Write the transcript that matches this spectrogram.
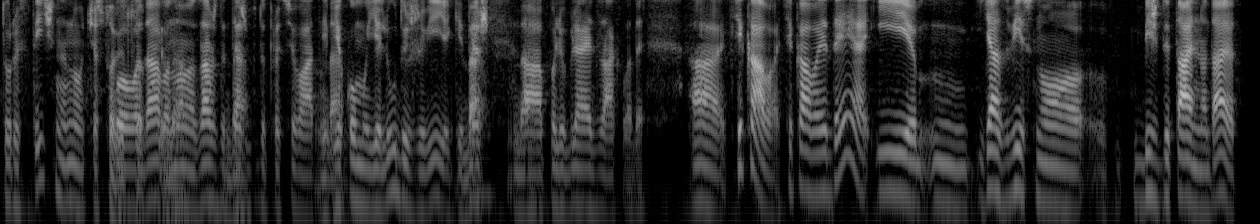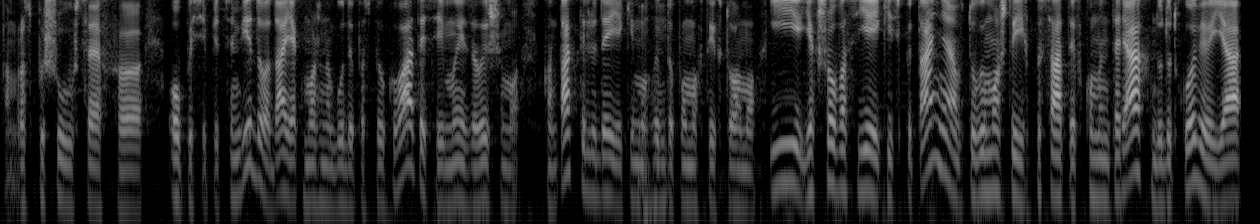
туристичне, ну частково, да, воно да. завжди Да. теж буде працювати, і в якому є люди живі, які Да, теж да. а, полюбляють заклади. Цікава, цікава ідея, і я, звісно, більш детально да, я там розпишу все в е, описі під цим відео, да, як можна буде поспілкуватися, і ми залишимо контакти людей, які могли б допомогти в тому. І якщо у вас є якісь питання, то ви можете їх писати в коментарях. Додаткові я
